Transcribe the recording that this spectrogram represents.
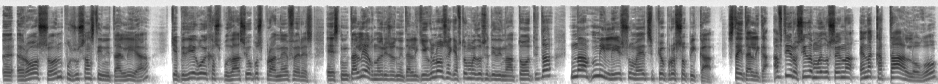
ε, Ρώσων που ζούσαν στην Ιταλία και επειδή εγώ είχα σπουδάσει όπως προανέφερες ε, στην Ιταλία γνωρίζω την Ιταλική γλώσσα και αυτό μου έδωσε τη δυνατότητα να μιλήσουμε έτσι πιο προσωπικά στα Ιταλικά. Αυτή η Ρωσίδα μου έδωσε ένα, ένα κατάλογο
